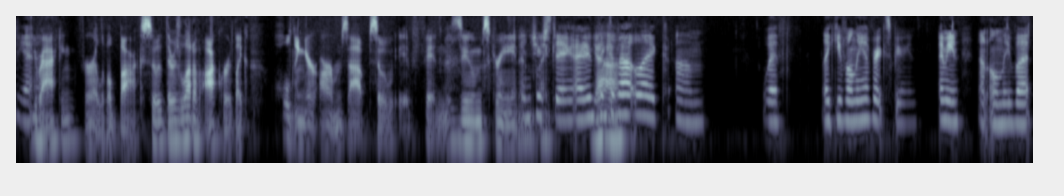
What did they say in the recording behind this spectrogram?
Yeah. You were acting for a little box, so there was a lot of awkward like holding your arms up so it fit in the Zoom screen. And, like, Interesting. I didn't think about like um with like you've only ever experienced I mean, not only, but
